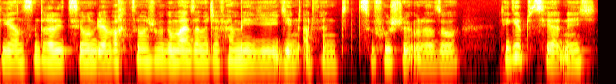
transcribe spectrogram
die ganzen Traditionen, wie einfach zum Beispiel gemeinsam mit der Familie jeden Advent zu frühstücken oder so, die gibt es hier halt nicht.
